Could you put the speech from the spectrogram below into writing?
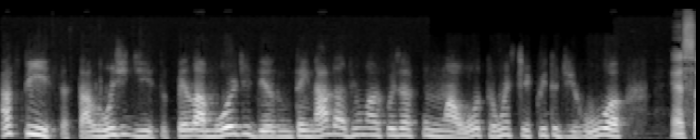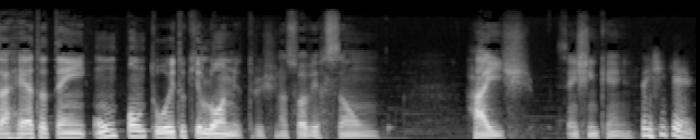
as pistas, tá longe disso. Pelo amor de Deus, não tem nada a ver uma coisa com a outra. Um é circuito de rua. Essa reta tem 1,8 quilômetros na sua versão raiz, sem chicane. Sem chicane.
